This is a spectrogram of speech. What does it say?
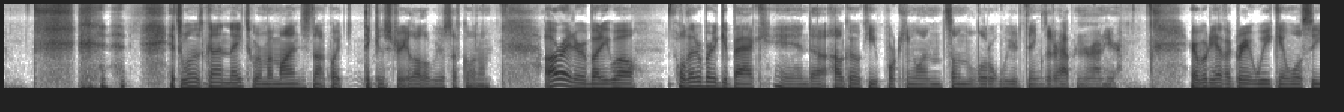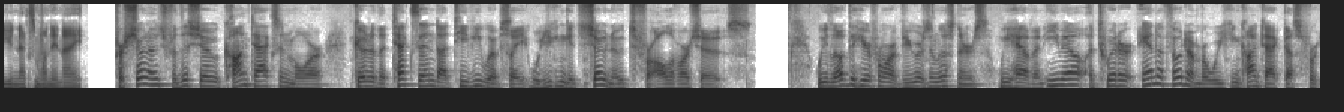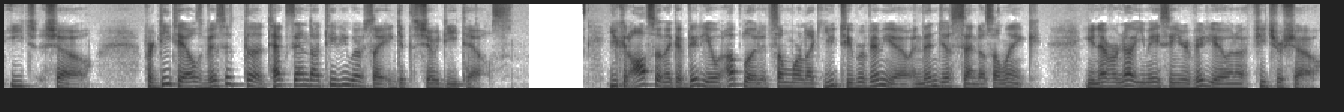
it's one of those kind of nights where my mind's not quite thinking straight with all the weird stuff going on. All right, everybody. Well, we'll let everybody get back, and uh, I'll go keep working on some of the little weird things that are happening around here. Everybody have a great week, and we'll see you next Monday night. For show notes for this show, contacts, and more, go to the TechZen.tv website where you can get show notes for all of our shows. We love to hear from our viewers and listeners. We have an email, a Twitter, and a phone number where you can contact us for each show. For details, visit the TechZen.tv website and get the show details. You can also make a video and upload it somewhere like YouTube or Vimeo and then just send us a link. You never know, you may see your video in a future show.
